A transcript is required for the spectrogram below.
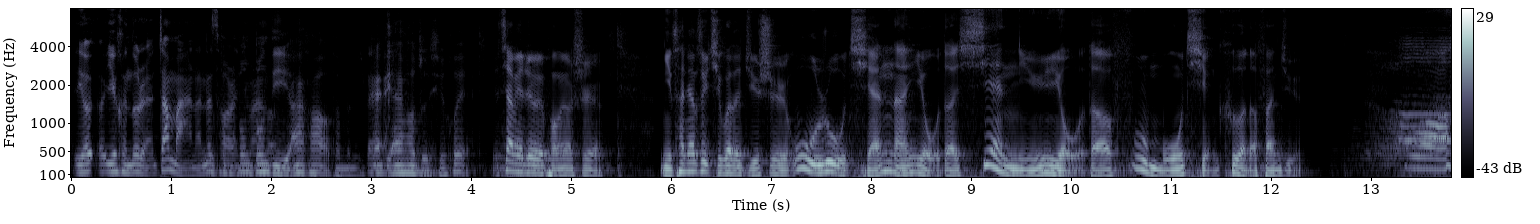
有有很多人站满了那操场。蹦蹦迪爱好，他们是蹦迪爱好者协会。下面这位朋友是，你参加最奇怪的局是误入前男友的现女友的父母请客的饭局。哇，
